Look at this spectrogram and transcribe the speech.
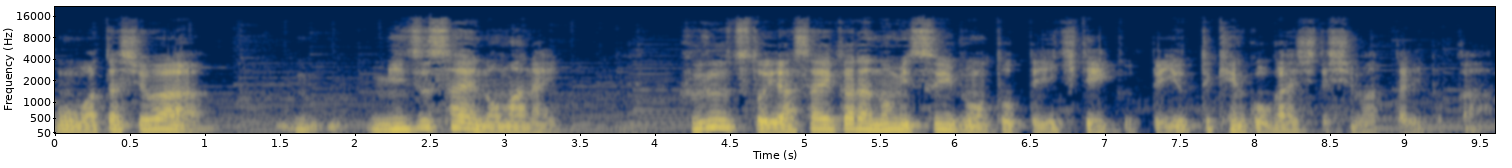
もう私は水さえ飲まない。フルーツと野菜からのみ水分を取って生きていくって言って健康を害してしまったりとか、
